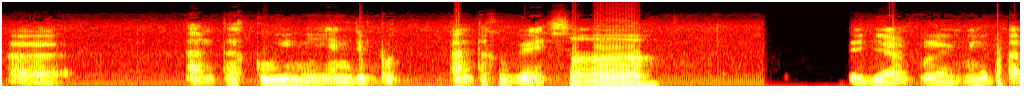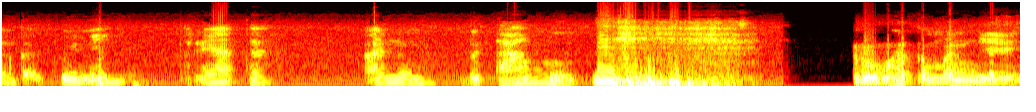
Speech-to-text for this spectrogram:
eh tanteku ini yang jemput tanteku guys. Heeh. di jalan pulang ini tanteku ini ternyata anu bertamu. Ih, ke rumah temennya.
